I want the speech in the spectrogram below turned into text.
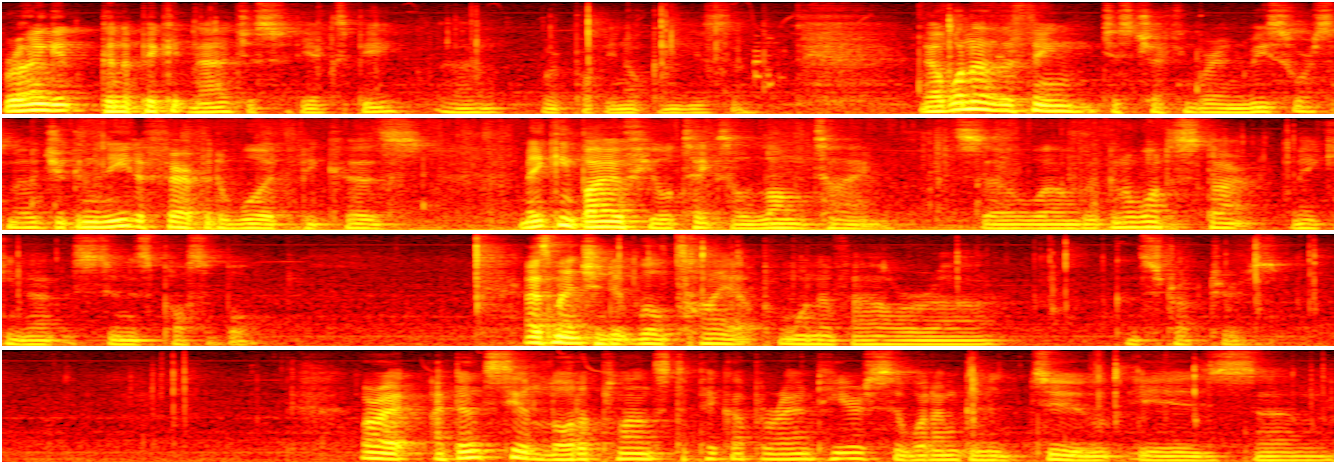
We're only going to pick it now just for the XP. Um, we're probably not going to use them. Now one other thing, just checking we're in resource mode, you're going to need a fair bit of wood because making biofuel takes a long time. So um, we're going to want to start making that as soon as possible. As mentioned, it will tie up one of our uh, constructors. Alright, I don't see a lot of plants to pick up around here, so what I'm going to do is... Um,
